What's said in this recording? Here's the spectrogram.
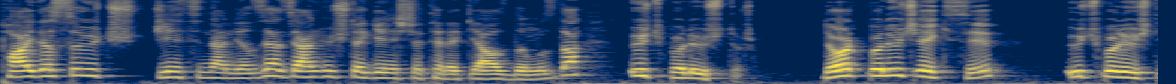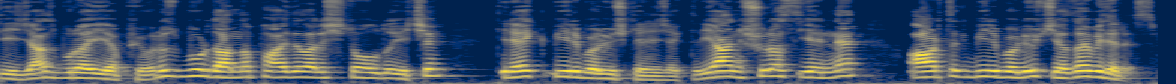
Paydası 3 cinsinden yazacağız. Yani 3 ile genişleterek yazdığımızda 3 bölü 3'tür. 4 bölü 3 eksi 3 bölü 3 diyeceğiz. Burayı yapıyoruz. Buradan da paydalar eşit olduğu için direkt 1 bölü 3 gelecektir. Yani şurası yerine artık 1 bölü 3 yazabiliriz.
